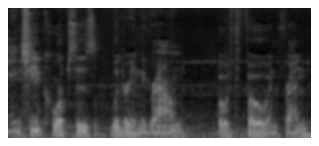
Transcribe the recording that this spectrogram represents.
You see corpses littering the ground, both foe and friend.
